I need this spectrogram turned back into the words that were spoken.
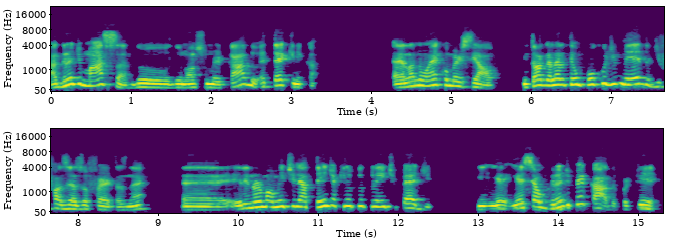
A grande massa do, do nosso mercado é técnica. Ela não é comercial. Então a galera tem um pouco de medo de fazer as ofertas, né? É, ele normalmente ele atende aquilo que o cliente pede. E, e esse é o grande pecado, porque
